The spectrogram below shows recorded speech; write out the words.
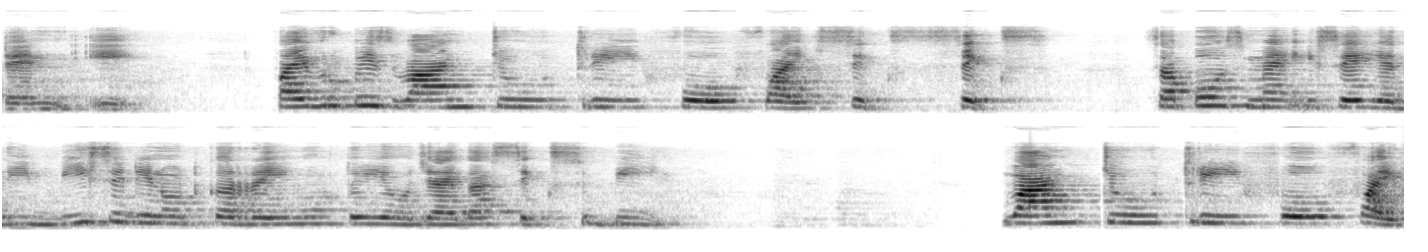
ten a five rupees one two three four five six six suppose मैं इसे यदि बी से डिनोट कर रही हूँ तो ये हो जाएगा six b one two three four five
